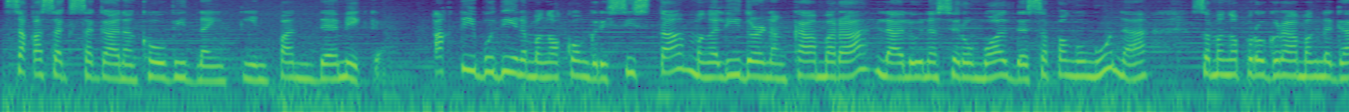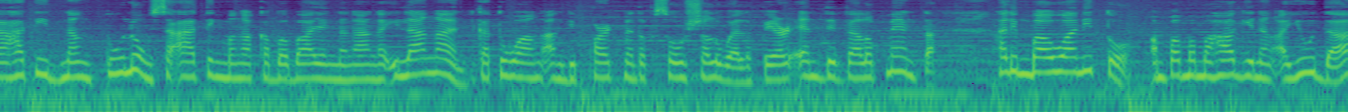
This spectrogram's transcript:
sa kasagsaga ng COVID-19 pandemic. Aktibo din ang mga kongresista, mga leader ng Kamara, lalo na si Romualdez sa pangunguna sa mga programang naghahatid ng tulong sa ating mga kababayang nangangailangan, katuwang ang Department of Social Welfare and Development. Halimbawa nito, ang pamamahagi ng ayuda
